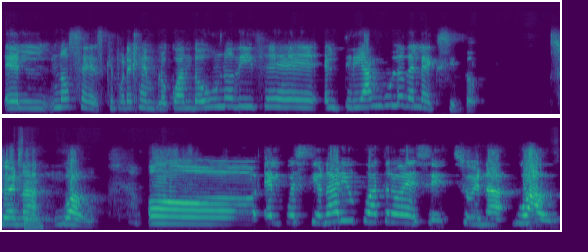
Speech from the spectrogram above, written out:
el, no sé, es que por ejemplo, cuando uno dice el triángulo del éxito, suena wow. O el cuestionario 4S suena wow.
